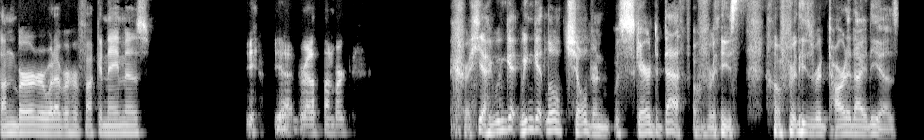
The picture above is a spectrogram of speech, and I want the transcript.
Thunberg or whatever her fucking name is. Yeah, yeah, Greta Thunberg. yeah, we can get we can get little children scared to death over these over these retarded ideas,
